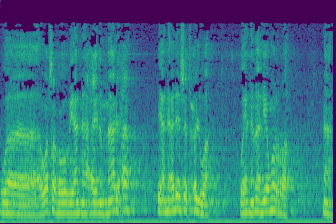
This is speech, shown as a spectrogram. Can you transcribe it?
ووصفه بأنها عين مالحه لأنها ليست حلوة وإنما هي مرة. نعم.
